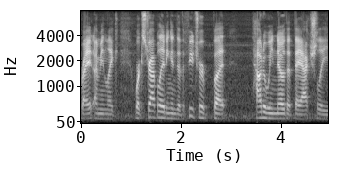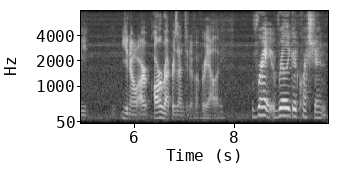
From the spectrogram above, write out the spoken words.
right? I mean, like we're extrapolating into the future, but how do we know that they actually, you know, are are representative of reality? Right, really good question.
